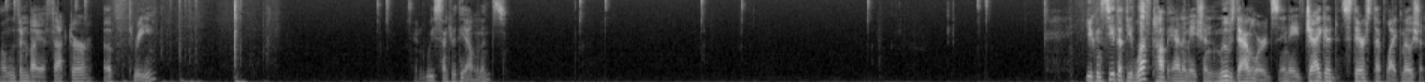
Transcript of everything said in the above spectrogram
I'll move in by a factor of 3 and recenter the elements. You can see that the left top animation moves downwards in a jagged stair-step-like motion,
